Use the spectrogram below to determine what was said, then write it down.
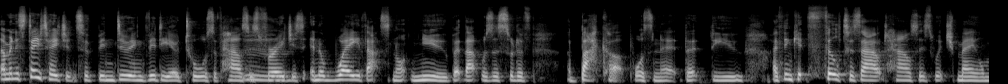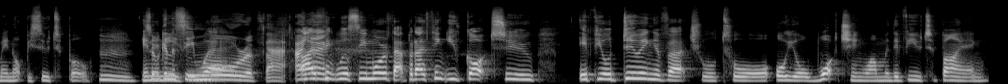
I mean, estate agents have been doing video tours of houses Mm. for ages. In a way, that's not new, but that was a sort of a backup, wasn't it? That you, I think, it filters out houses which may or may not be suitable. Mm. So we're going to see way. more of that. I, know- think we'll see more of that. But I think you've got to, if you're doing a virtual tour or you're watching one with a view to buying,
